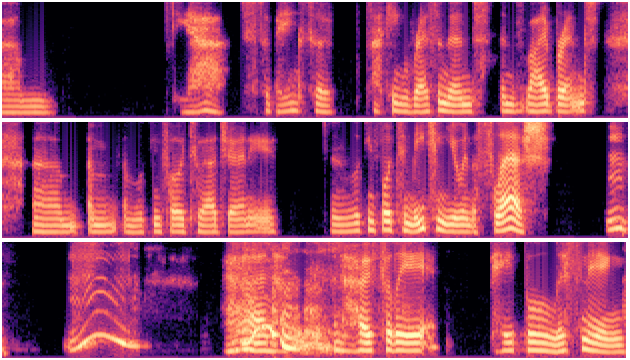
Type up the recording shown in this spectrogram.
um, yeah, just for being so fucking resonant and vibrant. Um, I'm, I'm looking forward to our journey and looking forward to meeting you in the flesh. Mm. Mm. And, mm. and hopefully, people listening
